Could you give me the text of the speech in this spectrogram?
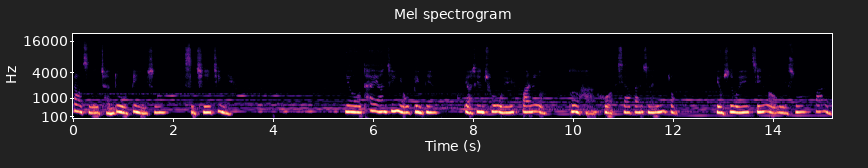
到此程度病已生，死期近也。有太阳经有病变，表现出为发热、恶寒或下半身臃肿，有时为肌肉萎缩发冷，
